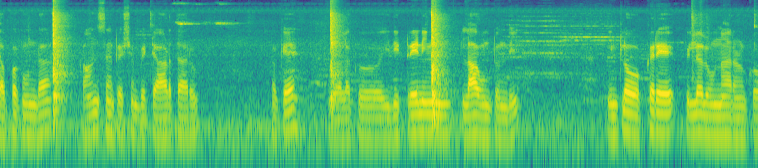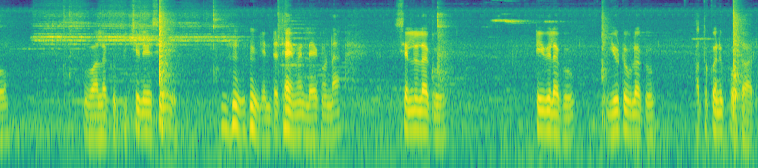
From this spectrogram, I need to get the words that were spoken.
తప్పకుండా కాన్సన్ట్రేషన్ పెట్టి ఆడతారు. ఓకే? వాళ్ళకు ఇది ట్రైనింగ్ లా ఉంటుంది. ఇంట్లో ఒక్కరే పిల్లలు ఉన్నారనుకో వాళ్ళకు పిచ్చిలేసి ఎంటర్టైన్మెంట్ లేకుండా సెల్లులకు టీవీలకు యూట్యూబ్లకు అతుకొని పోతారు.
